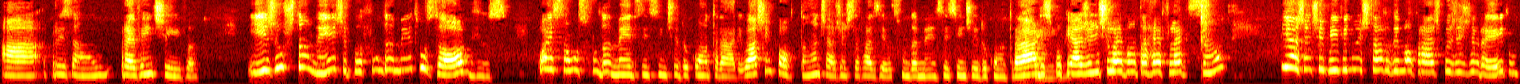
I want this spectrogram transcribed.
a prisão preventiva. E justamente por fundamentos óbvios. Quais são os fundamentos em sentido contrário? Eu acho importante a gente trazer os fundamentos em sentido contrário, Sim. porque a gente levanta a reflexão e a gente vive num Estado democrático de direito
